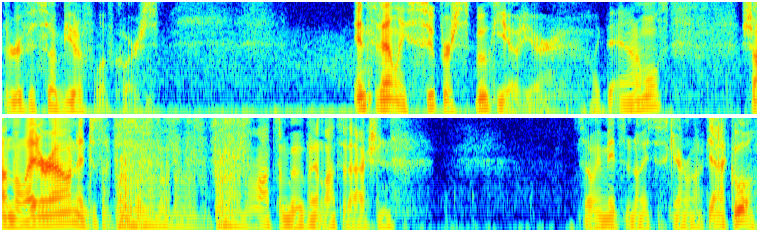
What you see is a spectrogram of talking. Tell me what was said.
the roof is so beautiful, of course. Incidentally, super spooky out here. Like the animals, shone the light around and just like lots of movement, lots of action. So we made some noise to scare them off. Yeah, cool.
